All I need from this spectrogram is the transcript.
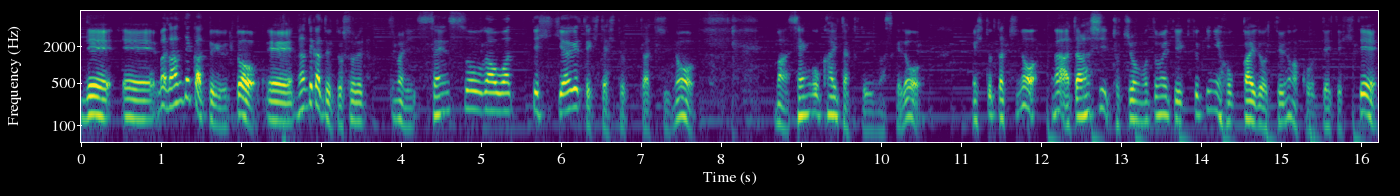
で、えー、まあなんでかというと、えー、なんでかというと、それ、つまり戦争が終わって引き上げてきた人たちの、まあ戦後開拓と言いますけど、人たちのが新しい土地を求めていくときに北海道っていうのがこう出てきて、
